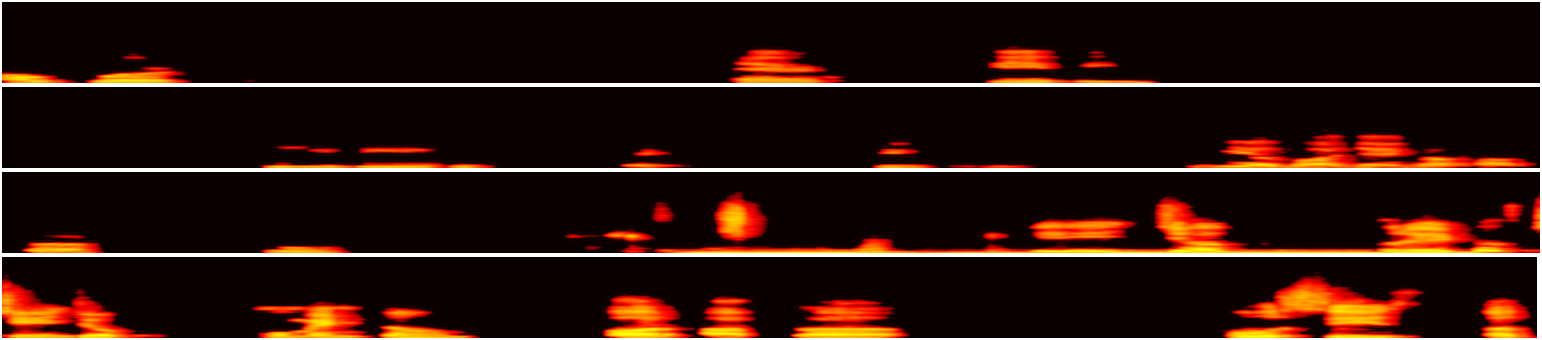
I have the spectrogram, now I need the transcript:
outward at AB CD ये अब आ जाएगा आपका प्रूफ कि जब rate of change of momentum और आपका फोर्सेस अब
